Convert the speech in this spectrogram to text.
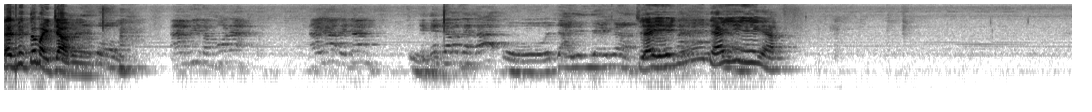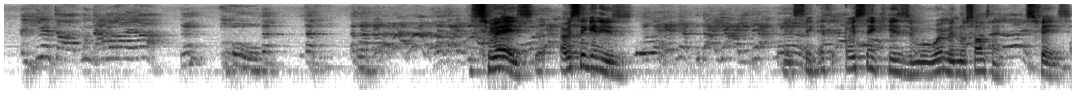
Let me do my job. Man. They, they, yeah. Space. Hmm? I was thinking he's. I was thinking he's women or something. Space.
